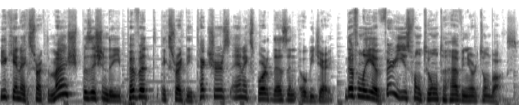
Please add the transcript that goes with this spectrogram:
You can extract the mesh, position the pivot, extract the textures, and export it as an OBJ. Definitely a very useful tool to have in your toolbox.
